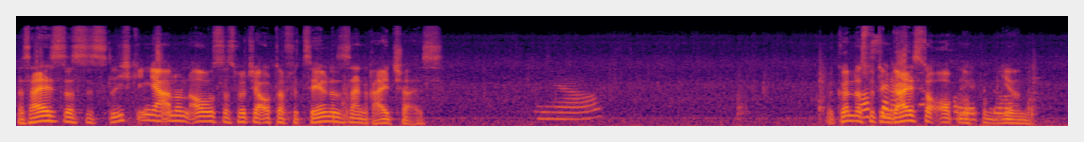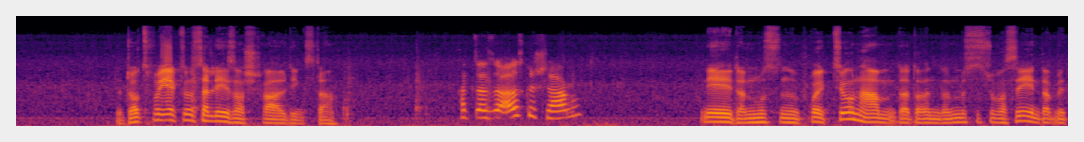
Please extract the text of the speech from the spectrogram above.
Das heißt, dass das Licht ging ja an und aus. Das wird ja auch dafür zählen, dass es ein Reitscher ist. Ja. Wir können das Was mit dem Geisterorb noch probieren. Der Dots-Projektor ist der Laserstrahl-Dings da. Hat er so ausgeschlagen? Nee, dann musst du eine Projektion haben da drin. Dann müsstest du was sehen damit.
